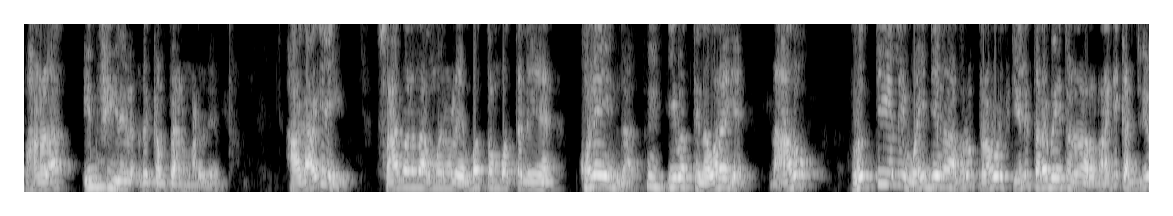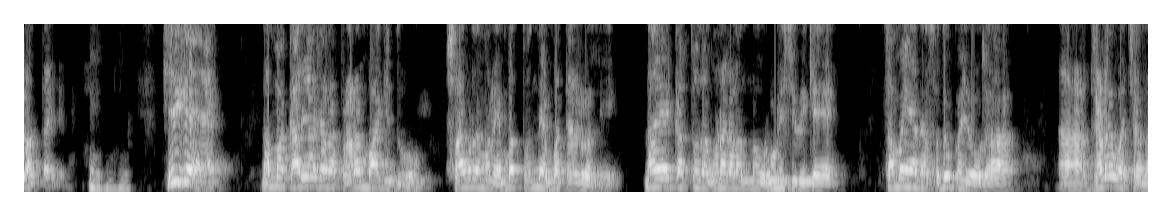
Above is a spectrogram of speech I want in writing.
ಬಹಳ ಇನ್ಫೀರಿಯರ್ ಅದಕ್ಕೆ ಕಂಪೇರ್ ಮಾಡಿದ್ರೆ ಅಂತ. ಹಾಗಾಗಿ ಸಾವಿರದ ಒಂಬೈನೂರ ಎಂಬತ್ತೊಂಬತ್ತನೆಯ ಕೊನೆಯಿಂದ ಇವತ್ತಿನವರೆಗೆ ನಾನು ವೃತ್ತಿಯಲ್ಲಿ ವೈದ್ಯನಾದರೂ ಪ್ರವೃತ್ತಿಯಲ್ಲಿ ತರಬೇತುದಾರರಾಗಿ ಕಂಟಿನ್ಯೂ ಆಗ್ತಾ ಇದ್ದೇನೆ. ಹೀಗೆ ನಮ್ಮ ಕಾರ್ಯಾಗಾರ ಪ್ರಾರಂಭ ಆಗಿದ್ದು ಸಾವಿರದ ಒಂಬೈನೂರ ಎಂಬತ್ತೊಂದು ಎಂಬತ್ತೆರಡರಲ್ಲಿ ನಾಯಕತ್ವದ ಗುಣಗಳನ್ನು ರೂಢಿಸುವಿಕೆ ಸಮಯದ ಸದುಪಯೋಗ ಆ, ದೃಢವಚನ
